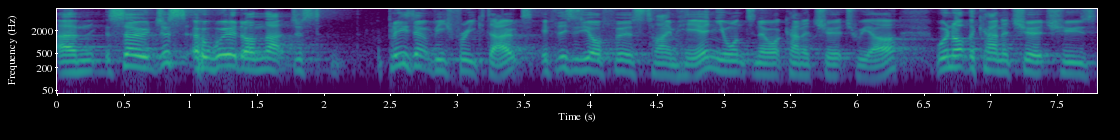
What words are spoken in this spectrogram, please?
Um, so, just a word on that, just please don't be freaked out. If this is your first time here and you want to know what kind of church we are, we're not the kind of church who's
